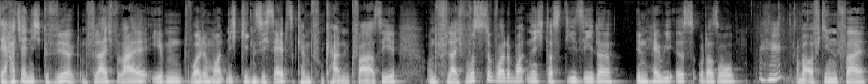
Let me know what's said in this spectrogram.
der hat ja nicht gewirkt. Und vielleicht, weil eben Voldemort nicht gegen sich selbst kämpfen kann, quasi. Und vielleicht wusste Voldemort nicht, dass die Seele in Harry ist oder so. Aber auf jeden Fall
